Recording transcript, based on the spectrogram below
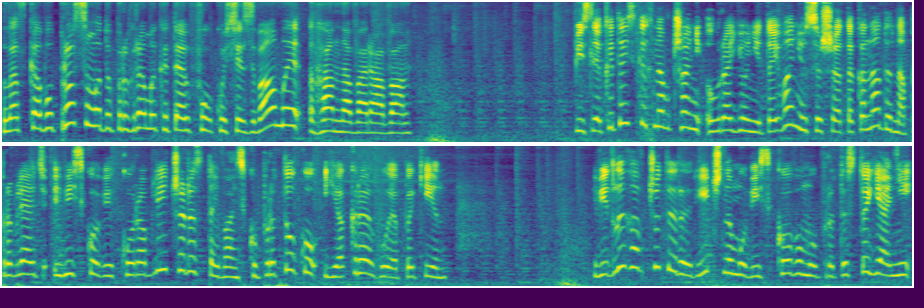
Ласкаво просимо до програми Китай у фокусі. З вами Ганна Варава. Після китайських навчань у районі Тайваню США та Канада направляють військові кораблі через Тайванську протоку, як реагує Пекін. Відлига в чотирирічному військовому протистоянні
